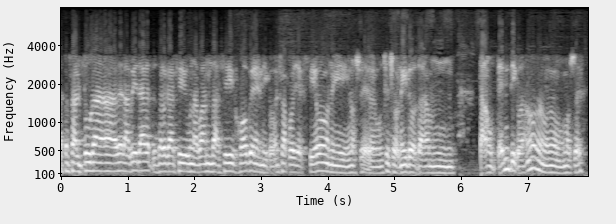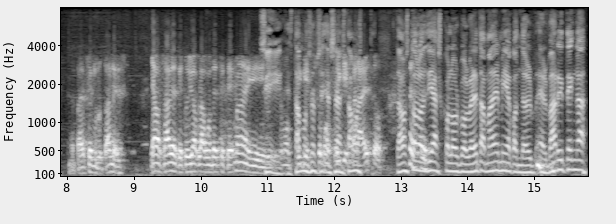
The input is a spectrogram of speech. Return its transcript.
A estas alturas de la vida que te salga así una banda así joven y con esa proyección y, no sé, ese sonido tan, tan auténtico, ¿no? No, no, no sé, me parecen brutales. Ya lo sabes que tú y yo hablamos de este tema y Sí, estamos, somos o sea, estamos, todos los días con los Volvereta. Madre mía, cuando el, el Barry tenga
